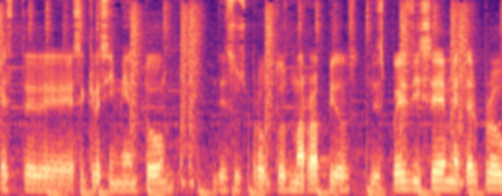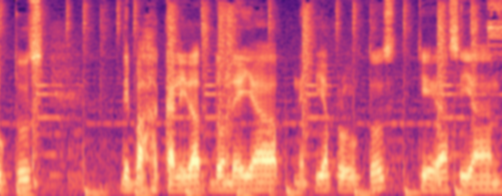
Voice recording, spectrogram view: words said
este, ese crecimiento de sus productos más rápidos. Después dice meter productos de baja calidad, donde ella metía productos que hacían,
